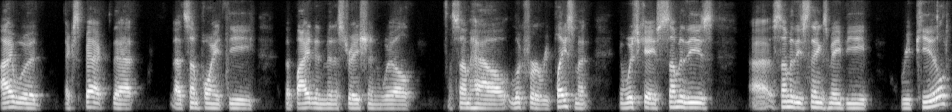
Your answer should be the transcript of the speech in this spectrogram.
I would expect that at some point the the Biden administration will somehow look for a replacement. In which case, some of these uh, some of these things may be repealed,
